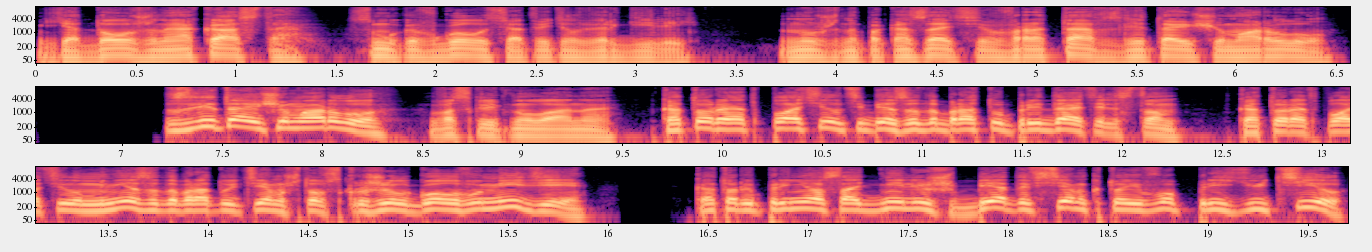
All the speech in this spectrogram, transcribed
«Я должен и Акаста», — с мукой в голосе ответил Вергилий. «Нужно показать врата взлетающему орлу». «Взлетающему орлу!» — воскликнула она. «Который отплатил тебе за доброту предательством, который отплатил мне за доброту тем, что вскружил голову Мидии, который принес одни лишь беды всем, кто его приютил,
